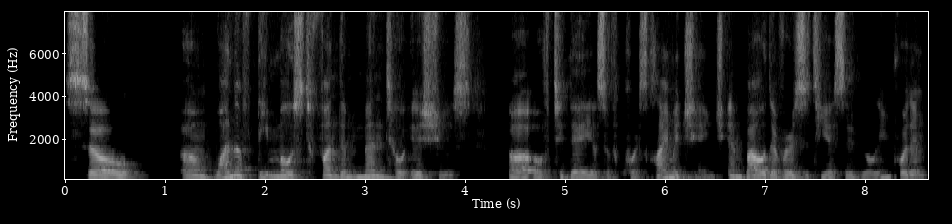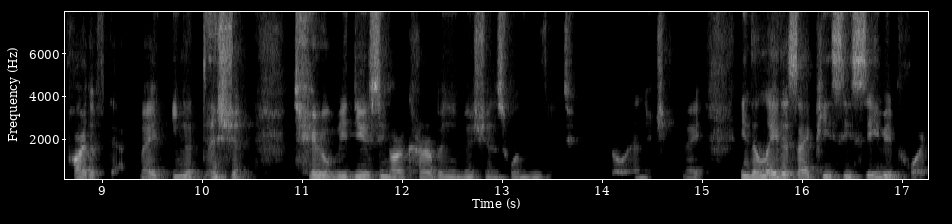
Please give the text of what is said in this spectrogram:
So um, one of the most fundamental issues uh, of today is, of course, climate change, and biodiversity is a really important part of that, right? In addition to reducing our carbon emissions, we're moving to low energy, right? In the latest IPCC report,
